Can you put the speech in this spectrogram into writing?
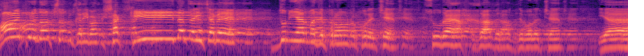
ভয় প্রদর্শনকারী এবং সাক্ষীদাতা হিসাবে দুনিয়ার মাঝে প্রেরণ করেছেন, সূরা আহজাবের মধ্যে বলেছেন ইয়া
